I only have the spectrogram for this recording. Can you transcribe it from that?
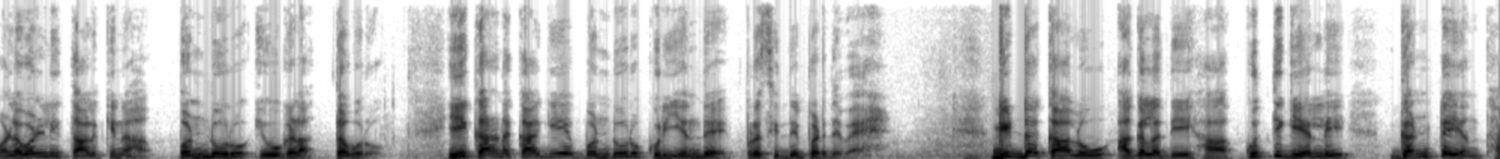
ಮಳವಳ್ಳಿ ತಾಲೂಕಿನ ಬಂಡೂರು ಇವುಗಳ ತವರು. ಈ ಕಾರಣಕ್ಕಾಗಿಯೇ ಬಂಡೂರು ಕುರಿ ಎಂದೇ ಪ್ರಸಿದ್ಧಿ ಪಡೆದಿವೆ. ಗಿಡ್ಡ ಕಾಲು, ಅಗಲ ದೇಹ, ಕುತ್ತಿಗೆಯಲ್ಲಿ ಗಂಟೆಯಂಥ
